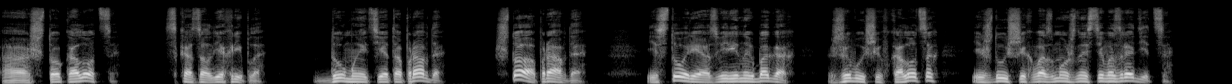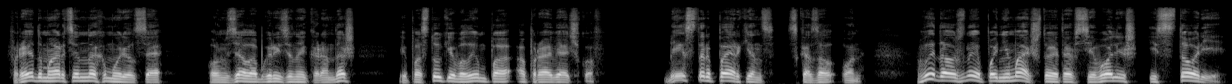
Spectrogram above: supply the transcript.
«А что колодцы?» — сказал я хрипло. «Думаете, это правда?» «Что правда?» «История о звериных богах, живущих в колодцах и ждущих возможности возродиться». Фред Мартин нахмурился. Он взял обгрызенный карандаш и постукивал им по оправе очков. «Мистер Перкинс», — сказал он, — «вы должны понимать, что это всего лишь истории.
